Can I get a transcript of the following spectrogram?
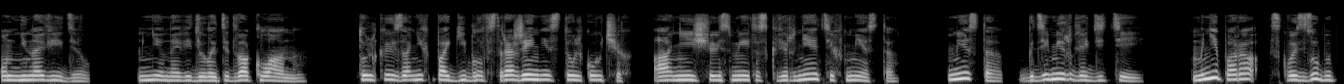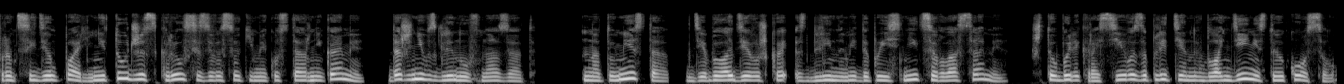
Он ненавидел. Ненавидел эти два клана. Только из-за них погибло в сражении столько учих, а они еще и смеют осквернять их место. Место, где мир для детей. «Мне пора», — сквозь зубы процедил парень и тут же скрылся за высокими кустарниками, даже не взглянув назад. На то место, где была девушка с длинными до поясницы волосами, что были красиво заплетены в блондинистую косу,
